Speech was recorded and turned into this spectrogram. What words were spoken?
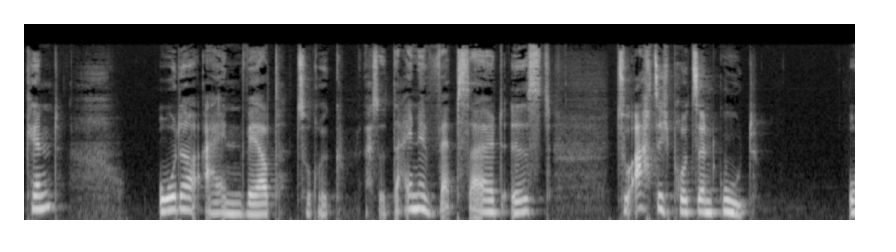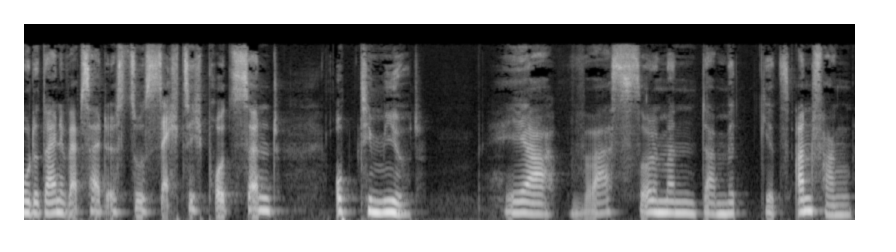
kennt, oder einen Wert zurück. Also deine Website ist zu 80 Prozent gut oder deine Website ist zu 60 Prozent optimiert. Ja, was soll man damit jetzt anfangen?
